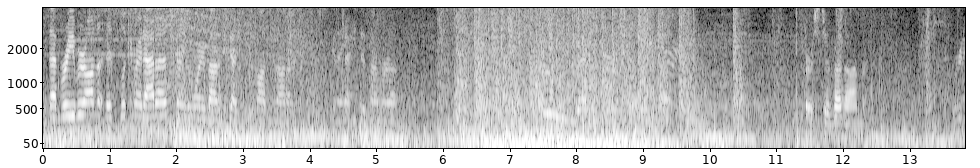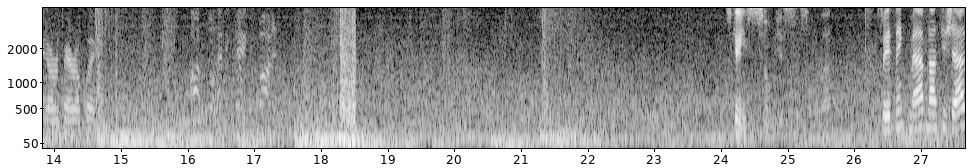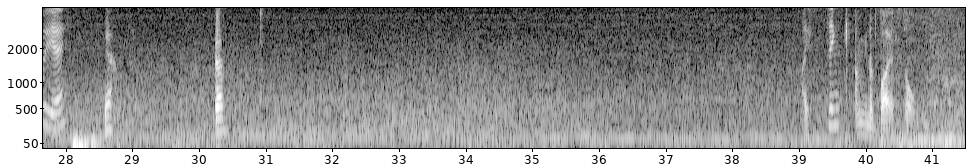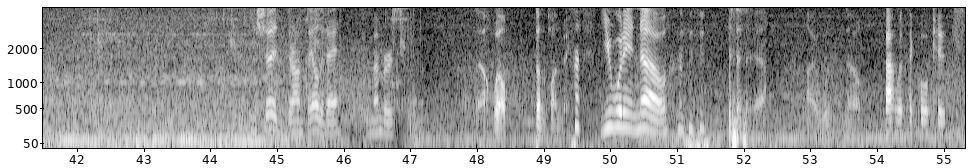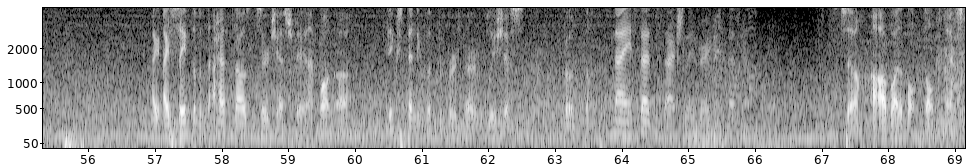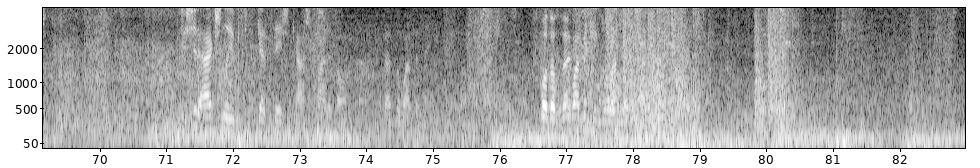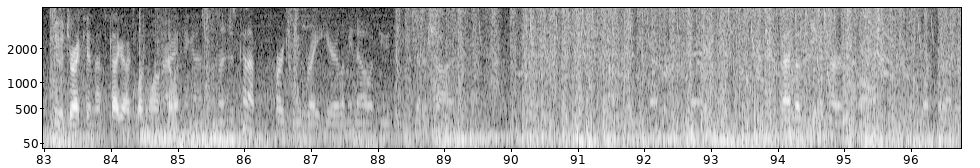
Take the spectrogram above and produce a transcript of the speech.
That braver on that's looking right at us, don't even worry about him. He's got two bosses on him. I'm just gonna Okay. eat this armor up. Ooh, that hurts. Burster by the armor. We're gonna go repair real quick. Hostile heavy tank spotted. Just getting so many assists over that. So you think map not too shabby, eh? Yeah. Good. I think I'm gonna buy a Dalton. You should. They're on sale today. Members. Oh, well, doesn't plan me. You wouldn't know. yeah, I wouldn't know. Not with the cool kids. I, I saved up, I had a thousand certs yesterday, and I bought uh, the extended clip for bird, or blue shifts, for both of them. nice. That's actually a very good investment. So I'll, I'll buy the Bal- Dalton next. You should actually get station cash and buy the Dalton though, because that's a weapon that you can use on all factions. and Well, the A lib. weapon you will use. Do a direct hit in that sky guard. One more. kill Alright, hang on. I'm gonna just kind of park you right here. Let me know if you need a better shot. That doesn't even hurt at all whatsoever.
